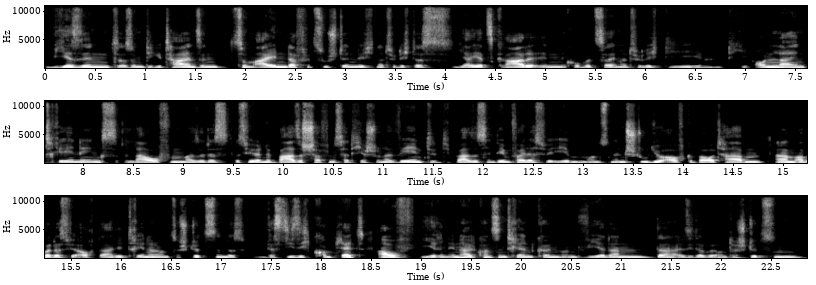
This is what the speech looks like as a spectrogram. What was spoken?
wir sind, also im Digitalen sind zum einen dafür zuständig, natürlich, dass ja jetzt gerade in Covid-Zeit natürlich die, die Online-Trainings laufen, also dass, dass wir da eine Basis schaffen, das hatte ich ja schon erwähnt, die Basis in dem Fall, dass wir eben uns ein Studio aufgebaut haben, ähm, aber dass wir auch da die Trainer unterstützen, dass, dass die sich komplett auf ihren Inhalt konzentrieren können und wir dann da sie dabei unterstützen,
